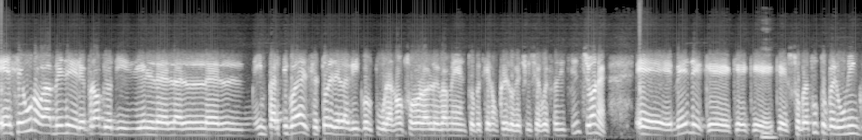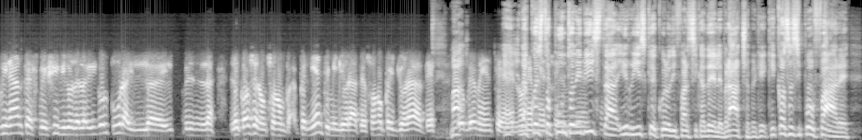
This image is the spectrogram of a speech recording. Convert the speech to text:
e se uno va a vedere proprio di, di, l, l, l, in particolare il settore dell'agricoltura, non solo l'allevamento, perché non credo che ci sia questa distinzione, e vede che, che, che, mm. che soprattutto per un inquinante specifico dell'agricoltura il, il, il, le cose non sono per niente migliorate, sono peggiorate. Ma ovviamente eh, da questo punto di vista il rischio è quello di farsi cadere le braccia, perché che cosa si può fare?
